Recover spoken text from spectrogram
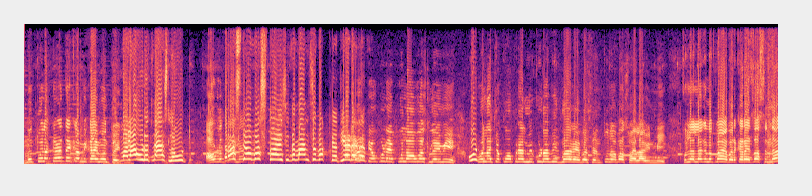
मग तुला कळतंय का मी काय म्हणतोय? मला आवडत नाही असलं उठ. आवडत नाही ना? रस्त्यावर बसतोय तिथं माणसं बघतात येड्या ते कुठे बसलोय मी. पुलाच्या कोपऱ्याला मी कुठं बी मागाय बसन? तुला बसवायला लावीन मी. तुला लग्न माझ्यावर करायचं असेल ना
